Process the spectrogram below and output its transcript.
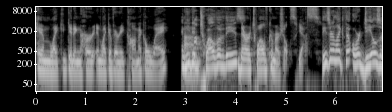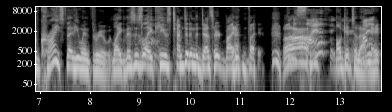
him like getting hurt in like a very comical way. And he Uh, did 12 of these? There are 12 commercials, yes. These are like the ordeals of Christ that he went through. Like this is like he was tempted in the desert by Yeah. by the Ah! Messiah figure. I'll get to that, Why- Nate.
